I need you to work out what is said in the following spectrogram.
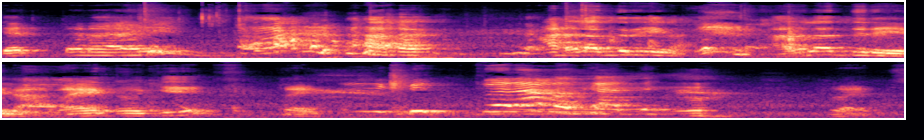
டெட்டடாய் அதெல்லாம் தெரியல அதெல்லாம் தெரியல right okay right right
